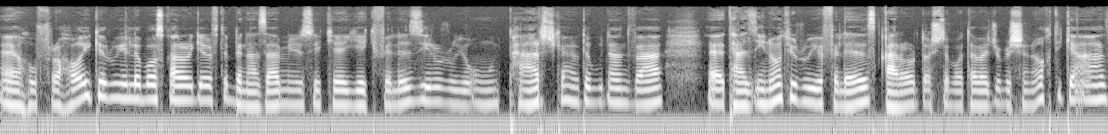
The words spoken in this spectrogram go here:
حفره هایی که روی لباس قرار گرفته به نظر می‌رسه که یک فلزی رو روی اون پرچ کرده بودند و تزئیناتی روی فلز قرار داشته با توجه به شناختی که از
